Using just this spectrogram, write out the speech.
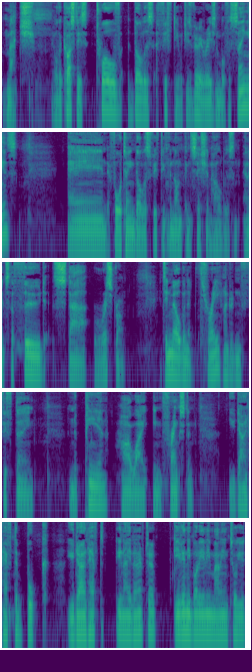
much. Well, the cost is $12.50, which is very reasonable for seniors, and $14.50 for non concession holders. And it's the Food Star Restaurant. It's in Melbourne at 315 Nepean Highway in Frankston. You don't have to book. You don't have to, you know, you don't have to give anybody any money until you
